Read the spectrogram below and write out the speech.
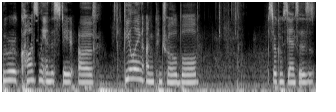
we were constantly in the state of feeling uncontrollable circumstances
